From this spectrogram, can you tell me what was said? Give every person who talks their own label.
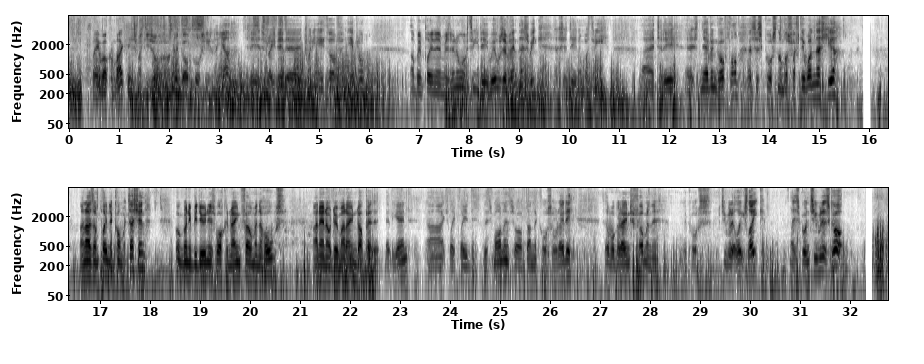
Speaker 1: Right, welcome back to Smithy's over 100 golf courses in a year. Today is Friday the 28th of April. I've been playing in Mizuno three day Wales event this week. This is day number three. Uh, today it's Nefyn Golf Club. This is course number 51 this year. And as I'm playing the competition, what I'm going to be doing is walking around filming the holes and then I'll do my round up at, at the end. I actually played this morning so I've done the course already. So we'll go around filming the course, see what it looks like. Let's go and see what it's got.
